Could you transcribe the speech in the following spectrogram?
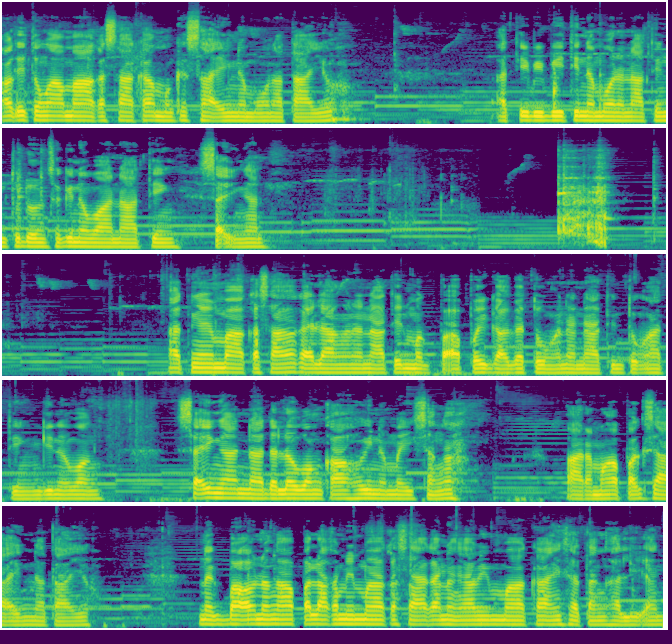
At ito nga mga kasaka, magkasaing na muna tayo. At ibibitin na muna natin ito doon sa ginawa nating saingan. At ngayon mga kasaka, kailangan na natin magpaapoy. Gagatungan na natin itong ating ginawang saingan na dalawang kahoy na may sanga para mga pagsaing na tayo. Nagbaon na nga pala kami mga kasaka ng aming mga kain sa tanghalian.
